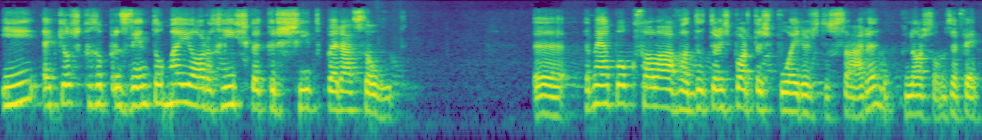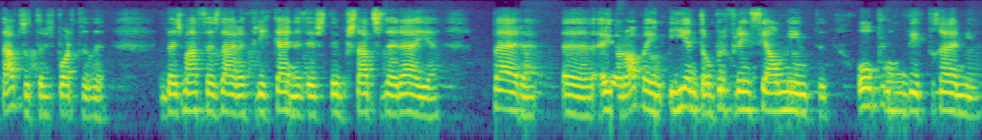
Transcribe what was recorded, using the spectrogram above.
e aqueles que representam maior risco acrescido para a saúde. Uh, também há pouco falava do transporte das poeiras do Sara, que nós somos afetados, o transporte de, das massas de ar africanas, estes tempestades de areia, para uh, a Europa e entram preferencialmente ou pelo Mediterrâneo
